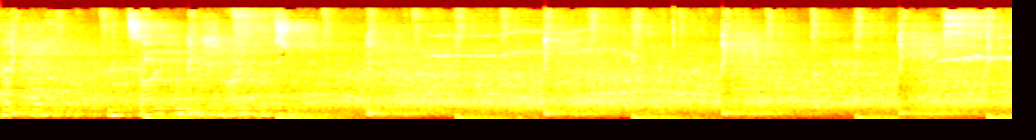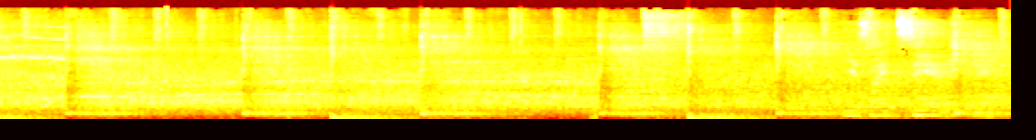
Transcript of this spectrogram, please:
Könnt auch in Zeitlupe schneiden dazu. Ihr seid sehr schnell.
